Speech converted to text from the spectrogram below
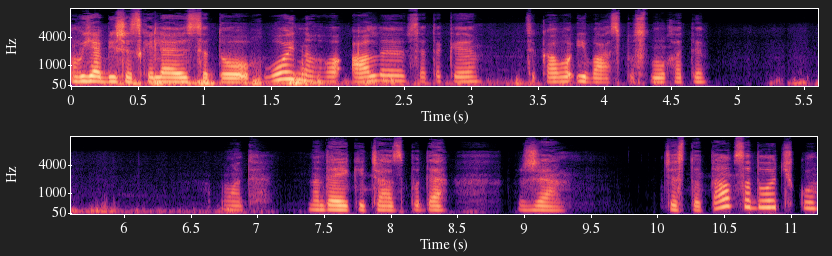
Бо я більше схиляюся до хвойного, але все-таки цікаво і вас послухати. От, на деякий час буде вже чистота в садочку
